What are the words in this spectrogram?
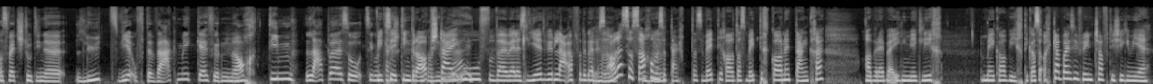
Was willst du deinen Leuten wie auf den Weg mitgeben für nach deinem Leben? So, wie du sieht denkst, dein «Hab ich gar Grabstein nicht überlegt.» auf? Wel- Welches Lied würde laufen? Oder mhm. Alles so Sachen, wo man so denkt, das will ich, aber das will ich gar nicht denken. Aber eben irgendwie gleich mega wichtig. Also ich glaube, unsere Freundschaft ist irgendwie,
